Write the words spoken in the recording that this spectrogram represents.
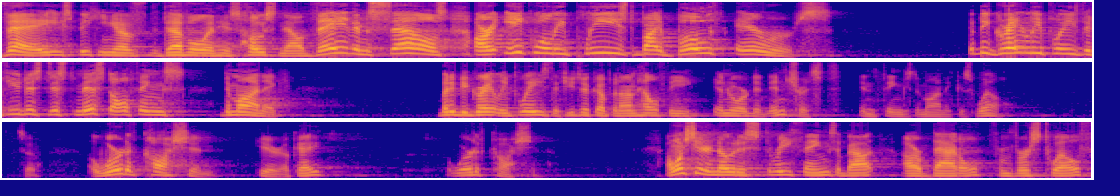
They, he's speaking of the devil and his host now, they themselves are equally pleased by both errors. They'd be greatly pleased if you just dismissed all things demonic. But he'd be greatly pleased if you took up an unhealthy, inordinate interest in things demonic as well. So, a word of caution here, okay? A word of caution. I want you to notice three things about our battle from verse 12.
